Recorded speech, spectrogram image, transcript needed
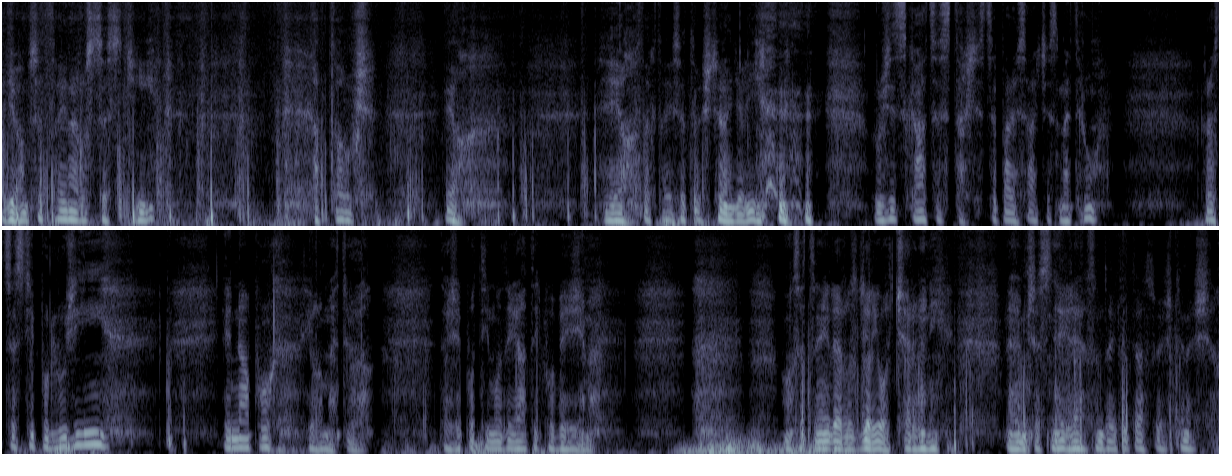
Podívám se tady na rozcestí. A to už, jo. Jo, tak tady se to ještě nedělí. Lužická cesta 656 metrů. Rozcestí pod Luží 1,5 kilometru. Takže po té modré já teď poběžím. On se to někde rozdělí od červený. Nevím přesně kde, já jsem tady tu trasu ještě nešel.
